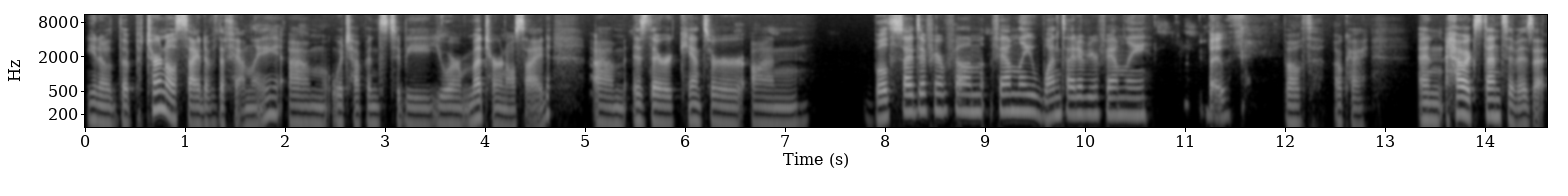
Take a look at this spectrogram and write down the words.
you know, the paternal side of the family, um, which happens to be your maternal side. Um, is there cancer on both sides of your fam- family, one side of your family? Both. Both. Okay. And how extensive is it?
